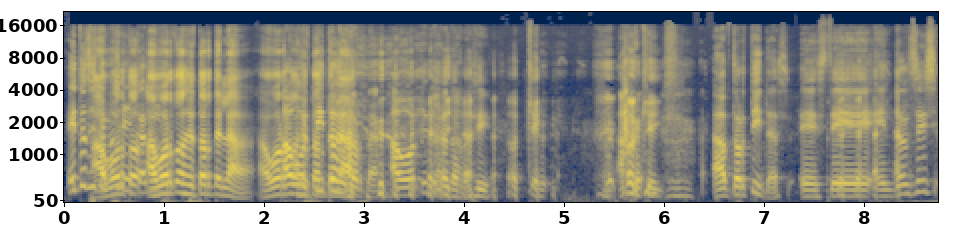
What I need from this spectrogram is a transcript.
Entonces en Aborto- camino- abortos de torta helada. Abortos abortitos de de torta helada. torta. Abortitos de torta, sí. Ok. A tortitas. Este, entonces,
